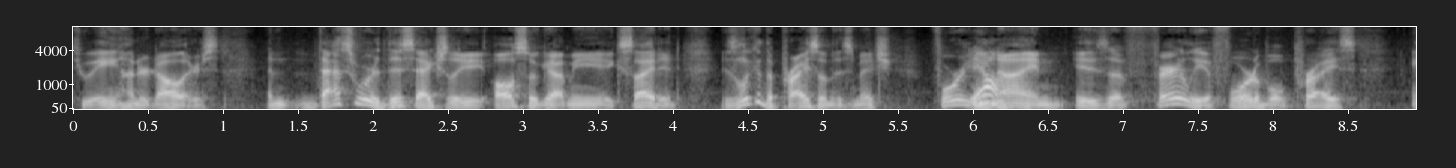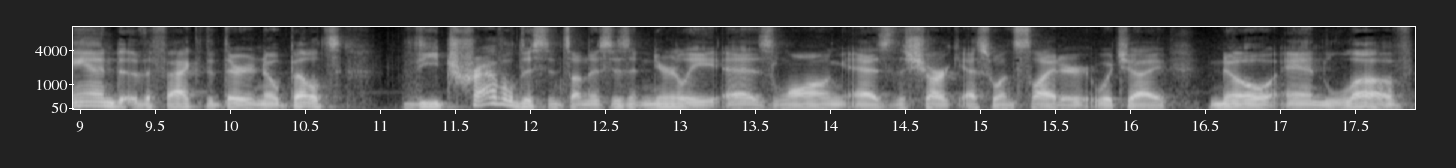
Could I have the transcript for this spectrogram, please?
to $800. And that's where this actually also got me excited. Is look at the price on this, Mitch. 489 yeah. is a fairly affordable price and the fact that there are no belts. The travel distance on this isn't nearly as long as the Shark S1 slider, which I know and love,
